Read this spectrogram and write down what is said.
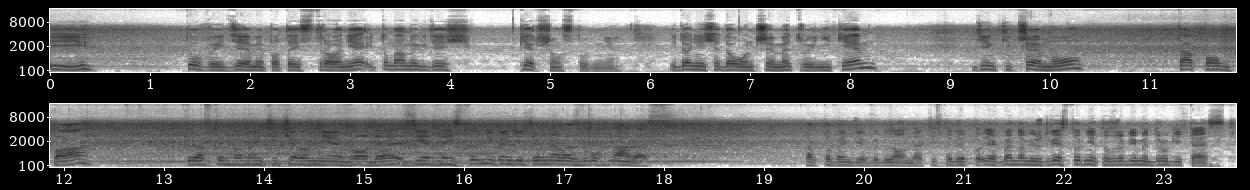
I tu wyjdziemy po tej stronie i tu mamy gdzieś pierwszą studnię. I do niej się dołączymy trójnikiem. Dzięki czemu ta pompa, która w tym momencie ciągnie wodę z jednej studni będzie ciągnęła z dwóch naraz. Tak to będzie wyglądać. I wtedy jak będą już dwie studnie, to zrobimy drugi test.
